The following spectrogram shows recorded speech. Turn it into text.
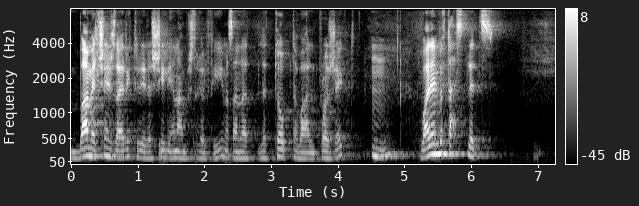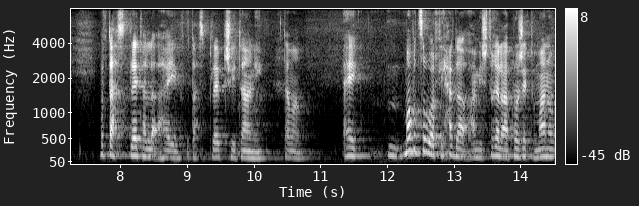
بعمل change directory للشيء اللي أنا عم بشتغل فيه مثلا لل- لل top تبع ال project وبعدين بفتح splits بفتح split هلأ هي بفتح split شيء تاني. تمام. هيك ما بتصور في حدا عم يشتغل على project وما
